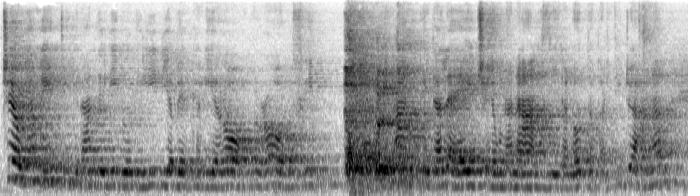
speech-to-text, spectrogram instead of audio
C'è ovviamente il grande libro di Lidia Beccaria Rolfi, anche da lei c'è un'analisi della lotta partigiana,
